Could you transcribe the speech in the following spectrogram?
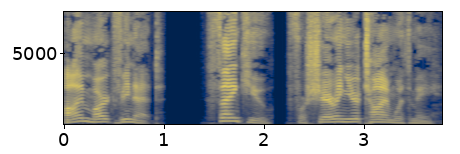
I'm Mark Vinet. Thank you for sharing your time with me.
